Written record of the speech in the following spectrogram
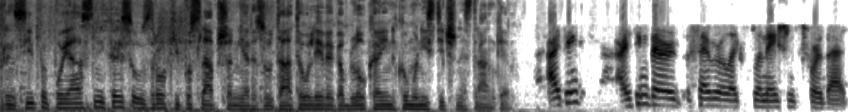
Principe pojasni, kaj so vzroki poslabšanja rezultatov levega bloka in komunistične stranke. I think I think there are several explanations for that.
